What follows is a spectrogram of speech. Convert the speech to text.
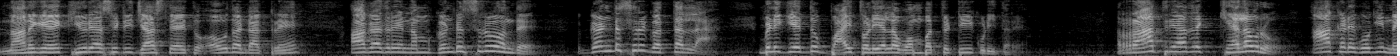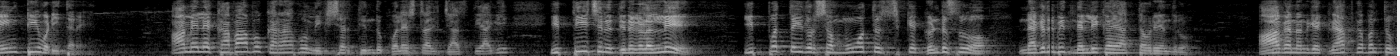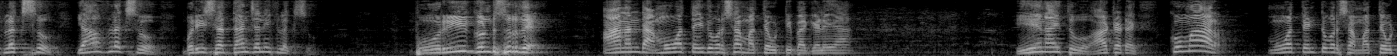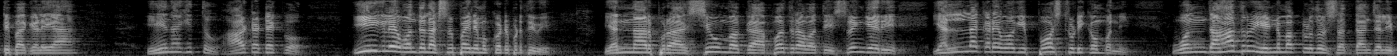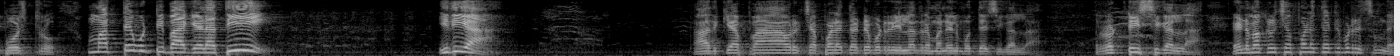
ನನಗೆ ಕ್ಯೂರಿಯಾಸಿಟಿ ಜಾಸ್ತಿ ಆಯಿತು. ಹೌದಾ ಡಾಕ್ಟ್ರೇ? ಹಾಗಾದರೆ ನಮ್ಮ ಗಂಡಸರು ಒಂದೇ. ಗಂಡಸರು ಗೊತ್ತಲ್ಲ. ಬೆಳಿಗ್ಗೆ ಎದ್ದು ಬಾಯಿ ತೊಳೆಯಲ್ಲ ಒಂಬತ್ತು ಟೀ ಕುಡಿತಾರೆ. ರಾತ್ರಿ ಆದರೆ ಕೆಲವರು ಆ ಕಡೆಗೆ ಹೋಗಿ ನೈನ್ ಟೀ ಹೊಡಿತಾರೆ. ಆಮೇಲೆ ಕಬಾಬು, ಕರಾಬು ಮಿಕ್ಸರ್ ತಿಂದು ಕೊಲೆಸ್ಟ್ರಾಲ್ ಜಾಸ್ತಿಯಾಗಿ ಇತ್ತೀಚಿನ ದಿನಗಳಲ್ಲಿ ಇಪ್ಪತ್ತೈದು ವರ್ಷ ಮೂವತ್ತು ವರ್ಷಕ್ಕೆ ಗಂಡಸರು ನೆಗೆದು ಬಿದ್ದು ನೆಲ್ಲಿಕಾಯಿ ಹಾಕ್ತವ್ರೆ ಅಂದರು. ಆಗ ನನಗೆ ಜ್ಞಾಪಕ ಬಂತು ಫ್ಲೆಕ್ಸು. ಯಾವ ಫ್ಲೆಕ್ಸು? ಬರೀ ಶ್ರದ್ಧಾಂಜಲಿ ಫ್ಲಕ್ಸು. ಬೋರಿ ಗಂಡಸ್ರದೆ. ಆನಂದ, ಮೂವತ್ತೈದು ವರ್ಷ ಮತ್ತೆ ಹುಟ್ಟಿ ಬಾ ಗೆಳೆಯ. ಏನಾಯ್ತು? ಹಾರ್ಟ್ ಅಟ್ಯಾಕ್ ಕುಮಾರ್, ಮೂವತ್ತೆಂಟು ವರ್ಷ ಮತ್ತೆ ಹುಟ್ಟಿ ಬಾ ಗೆಳೆಯ. ಏನಾಗಿತ್ತು? ಹಾರ್ಟ್ ಅಟ್ಯಾಕು ಈಗಲೇ ಒಂದು ಲಕ್ಷ ರೂಪಾಯಿ ನಿಮಗೆ ಕೊಟ್ಟುಬಿಡ್ತೀವಿ ಎನ್ ಆರ್ ಪುರ, ಶಿವಮೊಗ್ಗ, ಭದ್ರಾವತಿ, ಶೃಂಗೇರಿ, ಎಲ್ಲ ಕಡೆ ಹೋಗಿ ಪೋಸ್ಟ್ ಹುಡಿಕೊಂಬನ್ನಿ ಒಂದಾದರೂ ಹೆಣ್ಣು ಮಕ್ಕಳದು ಶ್ರದ್ಧಾಂಜಲಿ ಪೋಸ್ಟ್ರು, ಮತ್ತೆ ಹುಟ್ಟಿ ಬಾ ಗೆಳತಿ ಇದೆಯಾ? ಅದಕ್ಕೆ ಅಪ್ಪ, ಅವ್ರಿಗೆ ಚಪ್ಪಾಳೆ ತಟ್ಟಿಬಿಡ್ರಿ, ಇಲ್ಲಾಂದ್ರೆ ಮನೇಲಿ ಮುದ್ದೆ ಸಿಗಲ್ಲ. ರೊಟ್ಟಿ ಸಿಗಲ್ಲ. ಹೆಣ್ಮಕ್ಳು ಚಪ್ಪಾಳೆ ತಟ್ಟಿಬಿಡ್ರಿ ಸುಮ್ಮನೆ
